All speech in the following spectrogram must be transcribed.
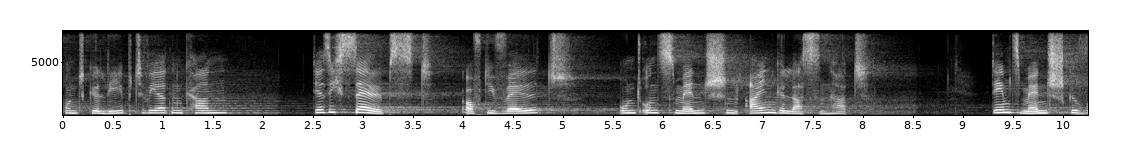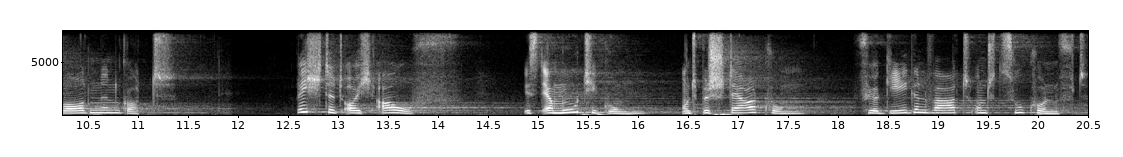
und gelebt werden kann, der sich selbst auf die Welt und uns Menschen eingelassen hat, dem menschgewordenen Gott. Richtet euch auf, ist Ermutigung und Bestärkung für Gegenwart und Zukunft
